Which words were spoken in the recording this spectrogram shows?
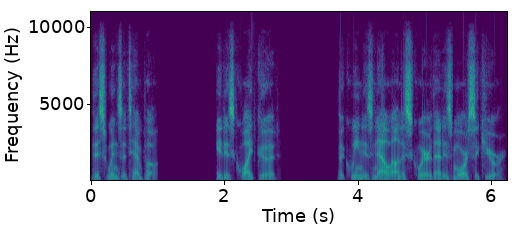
this wins a tempo. It is quite good. The queen is now on a square that is more secure.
